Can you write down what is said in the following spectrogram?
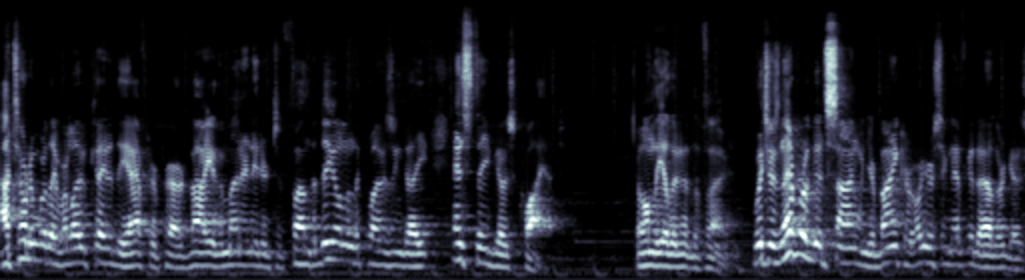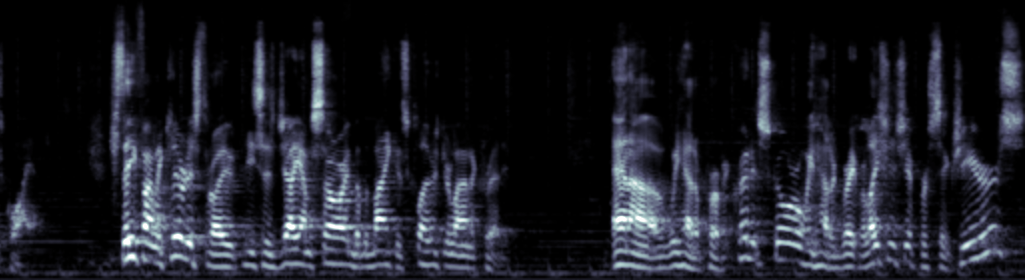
I told him where they were located, the after repaired value, the money needed to fund the deal, and the closing date. And Steve goes quiet on the other end of the phone, which is never a good sign when your banker or your significant other goes quiet. Steve finally cleared his throat. He says, Jay, I'm sorry, but the bank has closed your line of credit. And uh, we had a perfect credit score. We'd had a great relationship for six years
